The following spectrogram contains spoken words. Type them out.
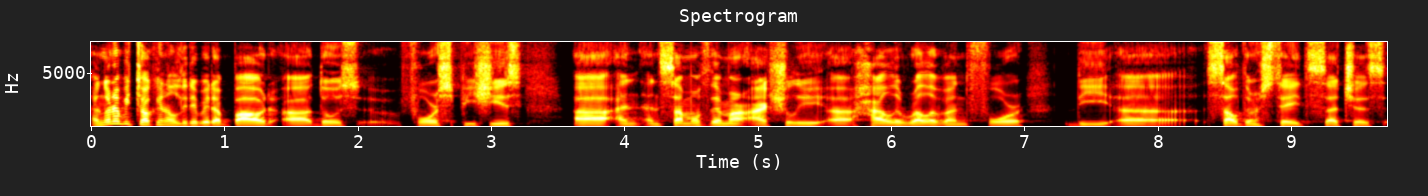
I'm going to be talking a little bit about those four species, and, and some of them are actually highly relevant for the southern states, such as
